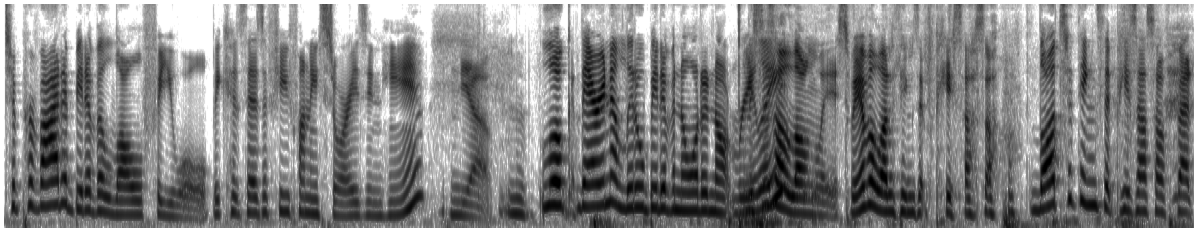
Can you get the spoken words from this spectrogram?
to provide a bit of a lull for you all because there's a few funny stories in here. yeah, Look, they're in a little bit of an order, not really. this is a long list. We have a lot of things that piss us off. lots of things that piss us off, but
